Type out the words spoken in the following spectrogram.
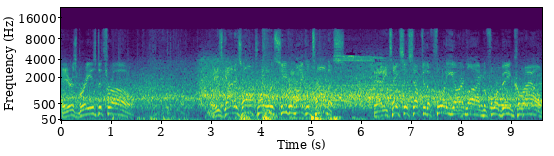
Here's Brees to throw. He's got his all-pro receiver, Michael Thomas. And he takes us up to the 40-yard line before being corralled.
